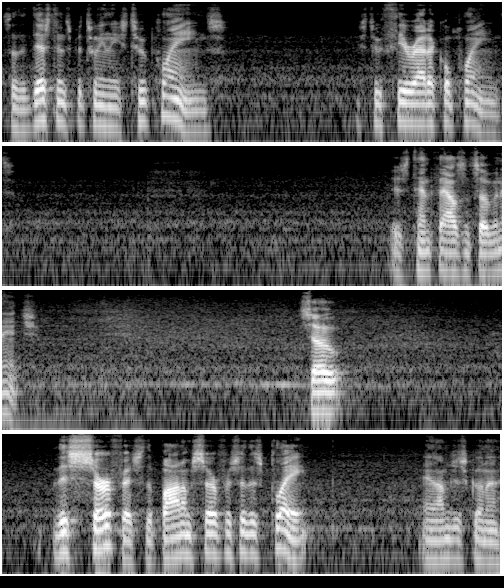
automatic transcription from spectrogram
So the distance between these two planes, these two theoretical planes, is 10 thousandths of an inch. So this surface, the bottom surface of this plate, and I'm just going to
